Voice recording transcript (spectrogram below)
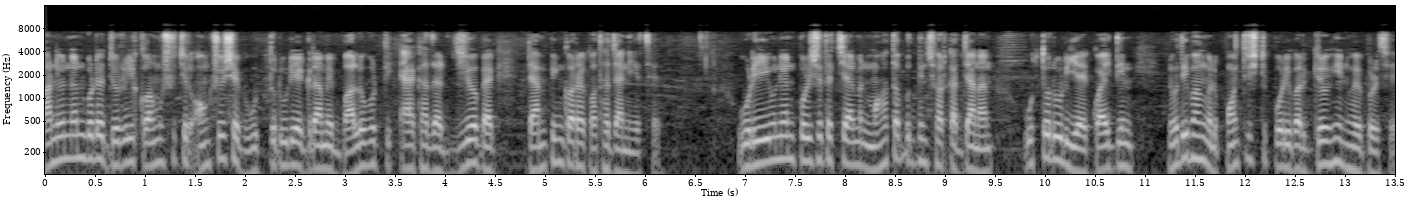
পানি উন্নয়ন বোর্ডের জরুরি কর্মসূচির অংশ হিসেবে উত্তর উড়িয়া গ্রামে বালুভর্তি এক হাজার জিও ব্যাগ ড্যাম্পিং করার কথা জানিয়েছে। উড়িয়া ইউনিয়ন পরিষদের চেয়ারম্যান মহাতাবুদ্দিন সরকার জানান, উত্তর উড়িয়ায় কয়েকদিন নদী ভাঙনে পঁয়ত্রিশটি পরিবার গৃহহীন হয়ে পড়েছে।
